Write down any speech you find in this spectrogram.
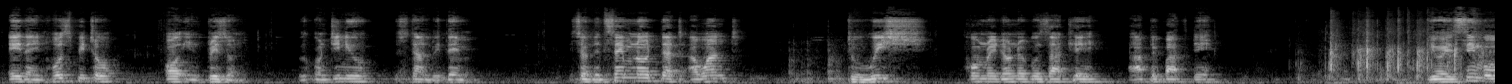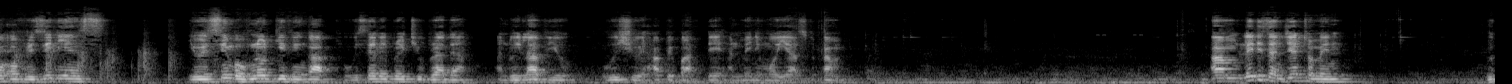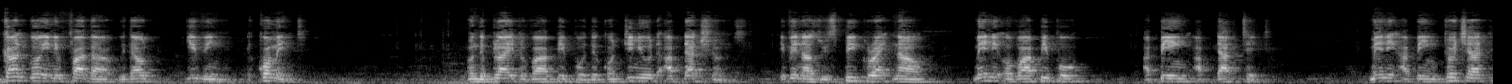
either in hospital or in prison. We continue to stand with them. It's on the same note that I want to wish Comrade Honorable Zaake a happy birthday. You're a symbol of resilience. You're a symbol of not giving up. We celebrate you, brother, and we love you. We wish you a happy birthday and many more years to come. Um, ladies and gentlemen, we can't go any further without giving a comment on the plight of our people, the continued abductions. Even as we speak right now, many of our people are being abducted. Many are being tortured.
